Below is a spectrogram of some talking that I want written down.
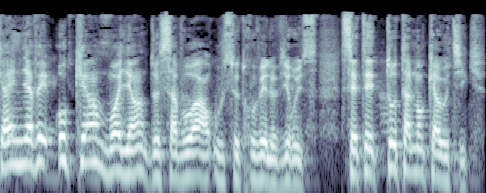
car il n'y avait aucun moyen de savoir où se trouvait le virus. C'était totalement chaotique.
